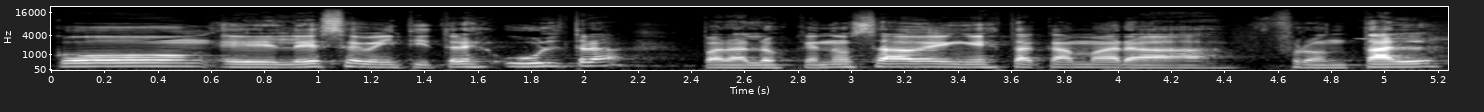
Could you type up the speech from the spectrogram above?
con el S23 Ultra. Para los que no saben, esta cámara frontal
